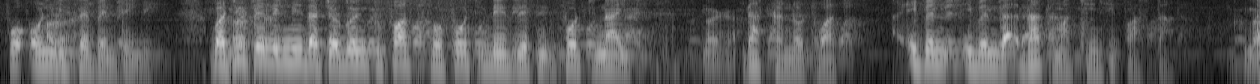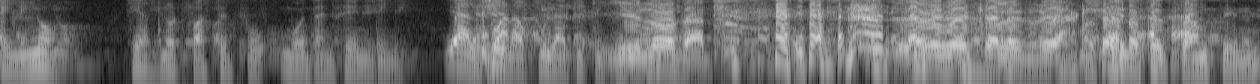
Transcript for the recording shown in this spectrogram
for only seven days. But you're telling me that you're going to fast for 40 days, every 40 night, Okay. that cannot work. Even, even that, that Mackenzie pastor, I know he has not fasted for more than 10 days. Yeah, alikuwa anakula kitu you know that let me hear Kelly's reaction Kind said something.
